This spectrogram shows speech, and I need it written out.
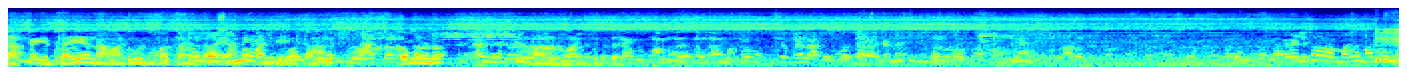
అక్క ఇట్లా అయ్యే నా మాట గుర్తుపడతాను గమనుండు అక్కడ వెళ్ళిపో మళ్ళీ మళ్ళీ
